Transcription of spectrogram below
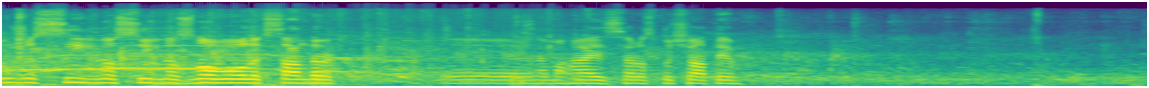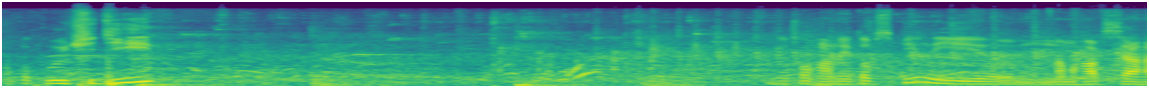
дуже сильно, сильно знову Олександр е, намагається розпочати атакуючі дії. Непоганий топ-спін і е, намагався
